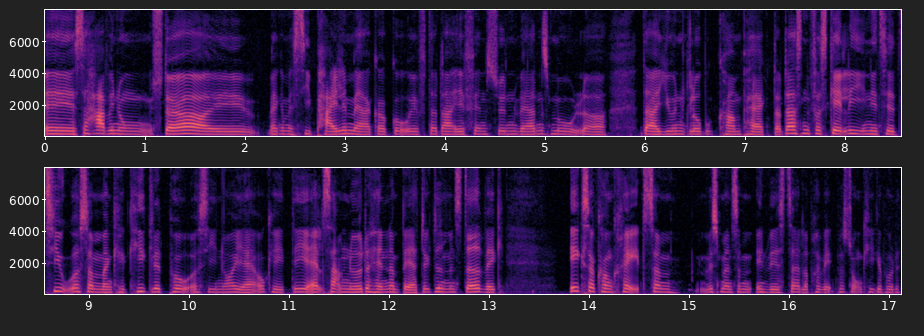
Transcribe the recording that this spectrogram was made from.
øh, så har vi nogle større, øh, hvad kan man sige, pejlemærker at gå efter. Der er FN 17 verdensmål, og der er UN Global Compact, og der er sådan forskellige initiativer, som man kan kigge lidt på og sige, nå ja, okay, det er alt sammen noget, der handler om bæredygtighed, men stadigvæk ikke så konkret, som hvis man som investor eller privatperson kigger på det.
